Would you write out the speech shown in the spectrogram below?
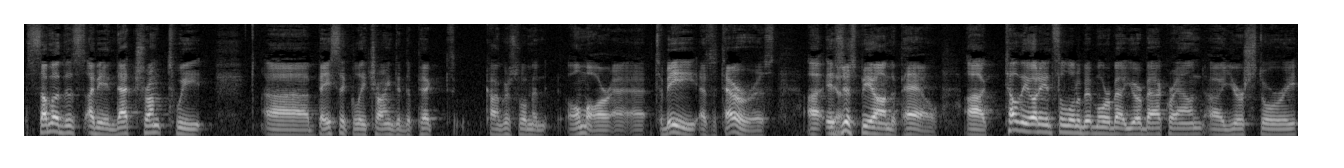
some of this. I mean, that Trump tweet, uh, basically trying to depict Congresswoman Omar uh, to me as a terrorist uh, is just beyond the pale. Uh, tell the audience a little bit more about your background, uh, your story,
